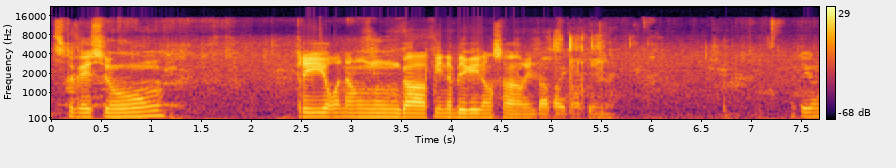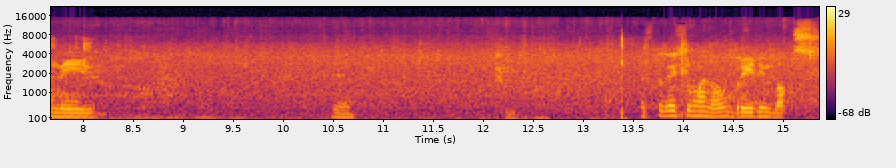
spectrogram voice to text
Ito guys, yung trio ko ng gapi na bigay lang sa akin. Papakita ko inyo. Ito yung male. Yan. Ito guys yung ano, breeding box.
